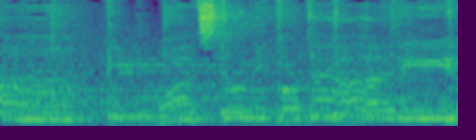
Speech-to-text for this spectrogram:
আজ তুমি কোথায় হারিয়ে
